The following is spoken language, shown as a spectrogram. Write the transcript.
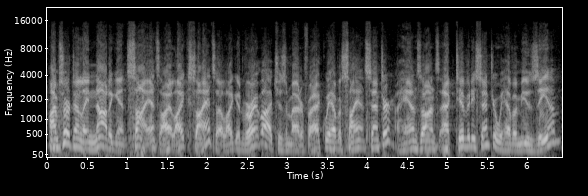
I'm certainly not against science. I like science. I like it very much, as a matter of fact. We have a science center, a hands-on activity center. We have a museum.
